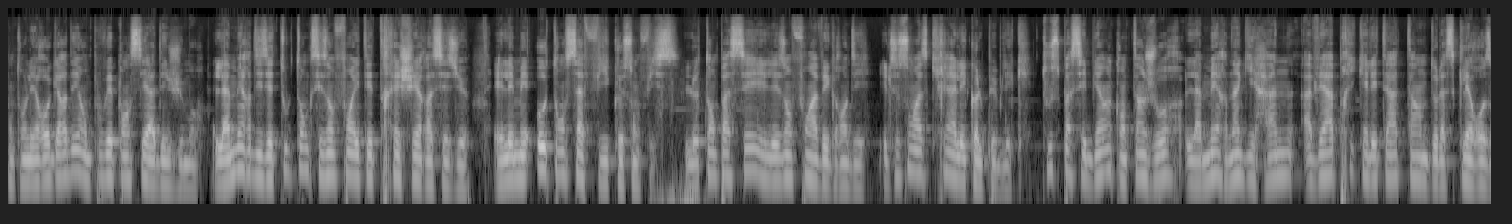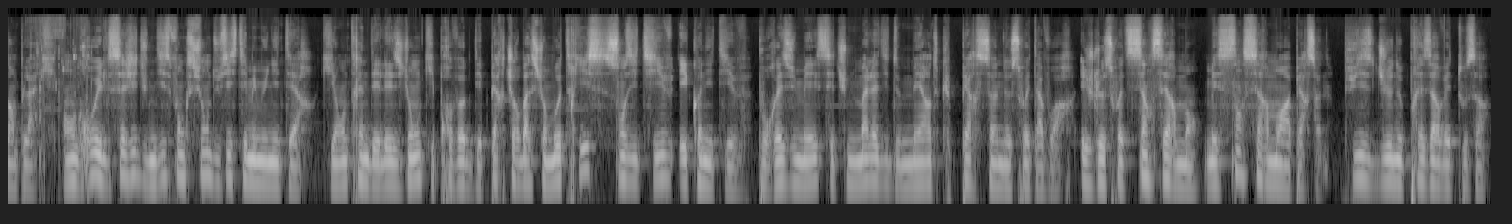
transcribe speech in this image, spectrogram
quand on les regardait, on pouvait penser à des jumeaux. La mère disait tout le temps que ses enfants étaient très chers à ses yeux. Elle aimait autant sa fille que son fils. Le temps passait et les enfants avaient grandi. Ils se sont inscrits à l'école publique. Tout se passait bien quand un jour, la mère Nagihan avait appris qu'elle était atteinte de la sclérose en plaques. En gros, il s'agit d'une dysfonction du système immunitaire qui entraîne des lésions qui provoquent des perturbations motrices, sensitives et cognitives. Pour résumer, c'est une maladie de merde que personne ne souhaite avoir. Et je le souhaite sincèrement, mais sincèrement à personne. Puisse Dieu nous préserver de tout ça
